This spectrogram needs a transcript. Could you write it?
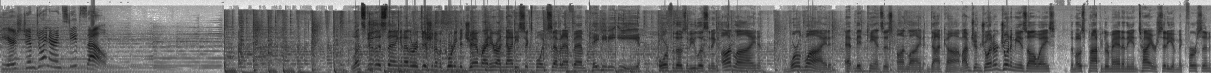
Here's Jim Joyner and Steve Sell. Let's do this thing. Another edition of According to Jim right here on 96.7 FM KBBE, or for those of you listening online, worldwide at midkansasonline.com. I'm Jim Joyner. Joining me as always, the most popular man in the entire city of McPherson.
